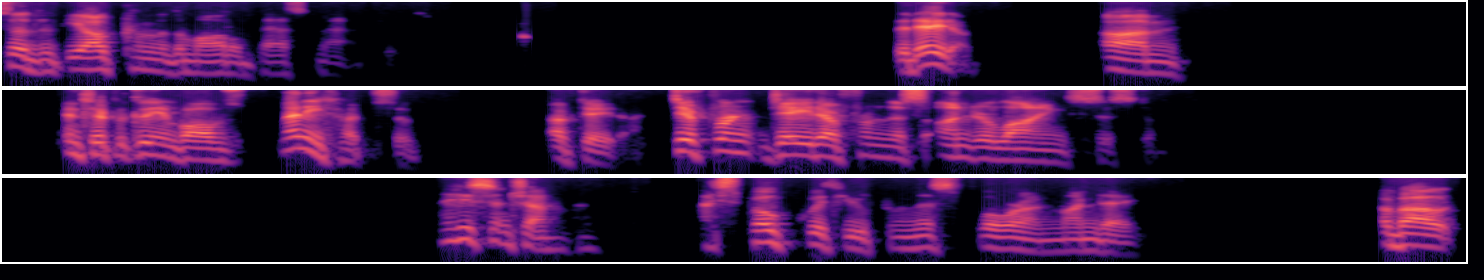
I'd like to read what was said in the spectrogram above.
so that the outcome of the model best matches the data. Um, and typically involves many types of, of data, different data from this underlying system. Ladies and gentlemen, I spoke with you from this floor on Monday about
